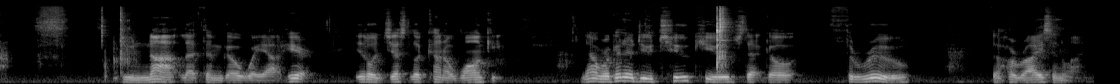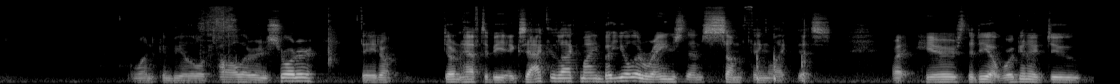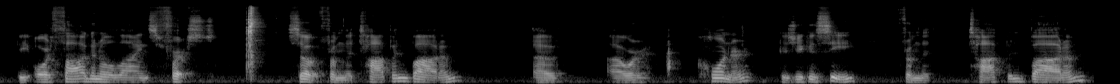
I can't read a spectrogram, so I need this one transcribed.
do not let them go way out here. It'll just look kind of wonky. Now we're going to do two cubes that go through the horizon line. One can be a little taller and shorter. They don't, don't have to be exactly like mine, but you'll arrange them something like this. All right, here's the deal. We're going to do the orthogonal lines first. So from the top and bottom of our corner, because you can see from the top and bottom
